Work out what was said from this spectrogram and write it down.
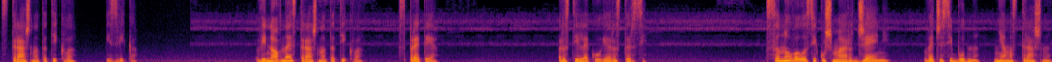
Страшната тиква, извика. Виновна е страшната тиква. Спрете я. Ръсти леко я разтърси. Сънувала си кошмар Джейни. Вече си будна. Няма страшно.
